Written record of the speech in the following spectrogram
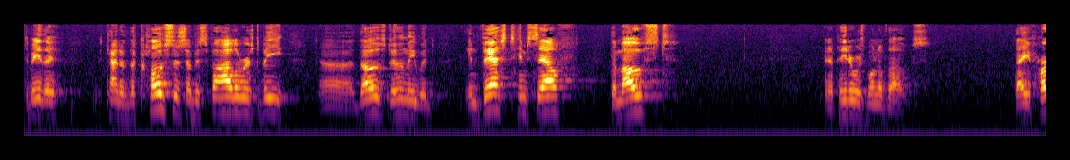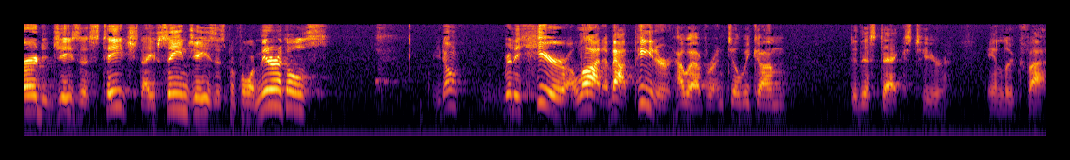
to be the kind of the closest of his followers, to be uh, those to whom he would invest himself the most. And Peter was one of those. They've heard Jesus teach, they've seen Jesus perform miracles. You don't really hear a lot about Peter, however, until we come to this text here in Luke 5.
